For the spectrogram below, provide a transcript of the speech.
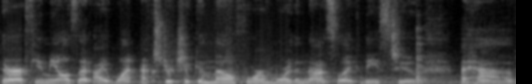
There are a few meals that I want extra chicken though for more than that. So like these two I have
